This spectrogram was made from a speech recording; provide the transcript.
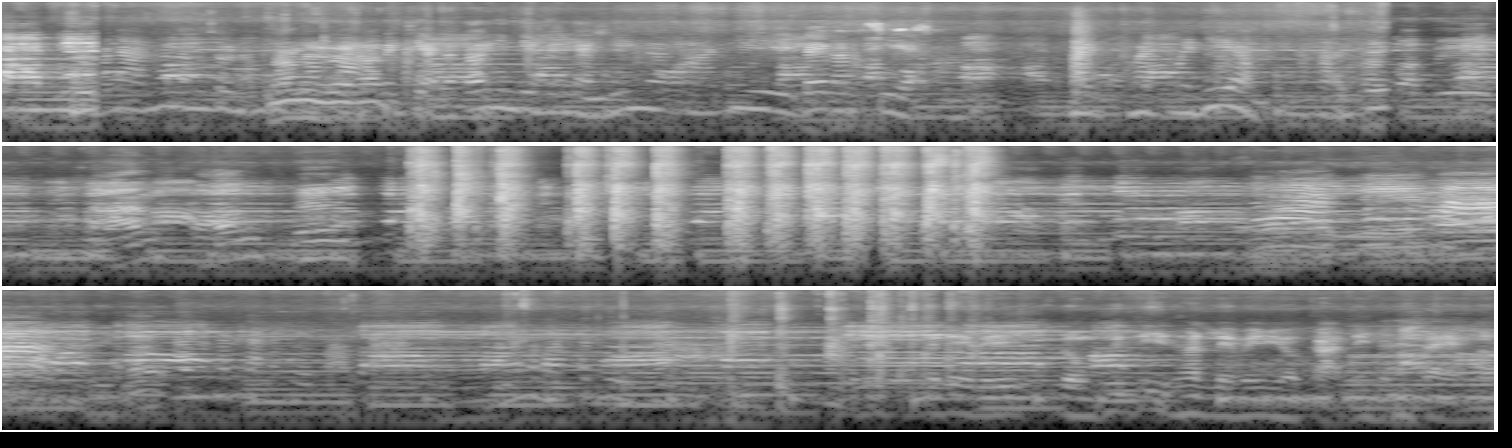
จากสำนักงานท่านนำชนอำเภอนะคะเป็นเกียรติและก็ยินดีเป็นอย่างยิ่งนะคะที่ได้รับเกียรติมามามาเยี่ยมนะคะซึ่ง สวัสดีสามสองหนึ่งสวัสดีค่ะท่านประธานอำเภอป่าปามนัทวัฒน์พัฒนาไม่ได้ไปลงพื้นที่ท่านเลยไม่มีโอกาสที่จะแปลงเนา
